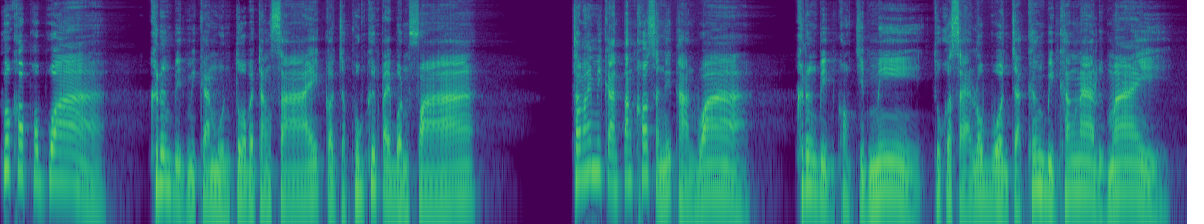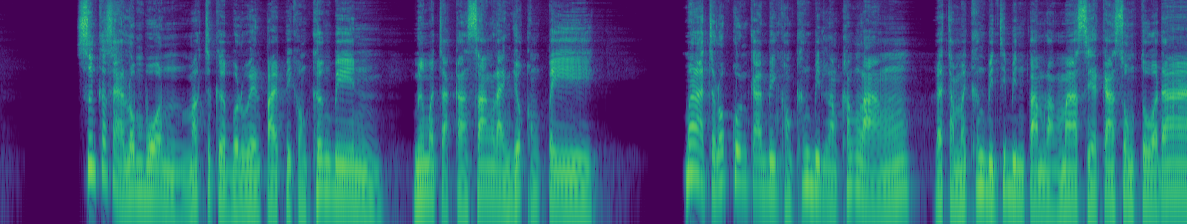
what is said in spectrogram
พวกเขาพบว่าเครื่องบินมีการหมุนตัวไปทางซ้ายก่อนจะพุ่งขึ้นไปบนฟ้า ทำให้มีการตั้งข้อสันนิษฐานว่า เครื่องบินของจิมมี่ถูกกระแสลมวนจากเครื่องบินข้างหน้าหรือไม่ ซึ่งกระแสลมวนมักจะเกิดบริเวณปลายปีกของเครื่องบิน เนื่องมาจากการสร้างแรงยกของปีกมันอาจจะรบกวนการบินของเครื่องบินลำข้างหลัง และทำให้เครื่องบินที่บินตามหลังมาเสียการทรงตัวได้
